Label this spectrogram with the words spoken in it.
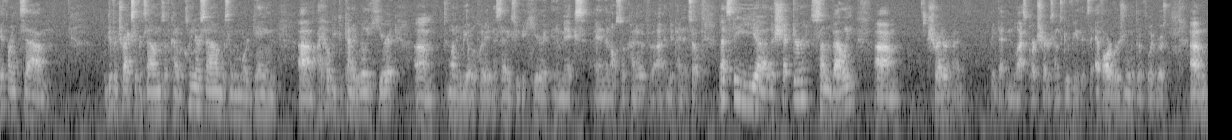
different um, different tracks, different sounds of kind of a cleaner sound with some of the more gain. Um, I hope you could kind of really hear it. Um, wanted to be able to put it in a setting so you could hear it in a mix and then also kind of uh, independent. So that's the uh, the Schecter Sun Valley um, shredder. I think that last part shredder sounds goofy. That's the FR version with the Floyd Rose. Um,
